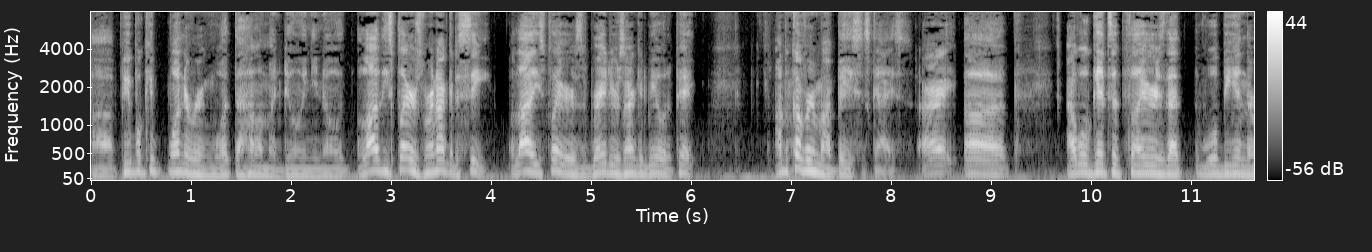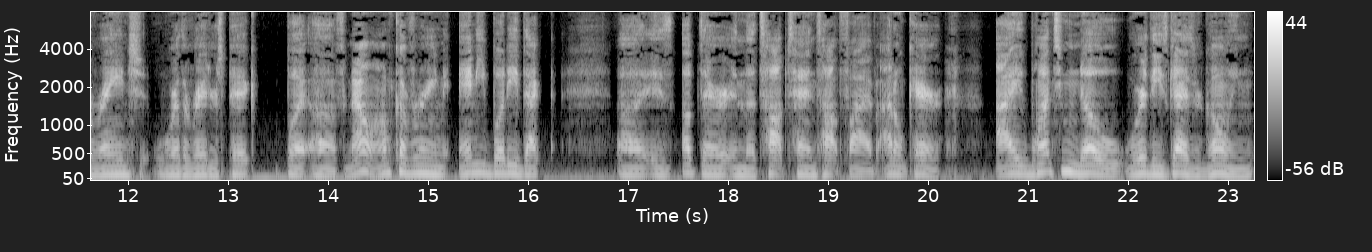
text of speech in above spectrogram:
Uh, people keep wondering what the hell am I doing? You know, a lot of these players we're not gonna see. A lot of these players, Raiders aren't gonna be able to pick. I'm covering my bases, guys. All right. Uh, I will get to players that will be in the range where the Raiders pick, but uh, for now, I'm covering anybody that uh, is up there in the top 10, top five. I don't care. I want to know where these guys are going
